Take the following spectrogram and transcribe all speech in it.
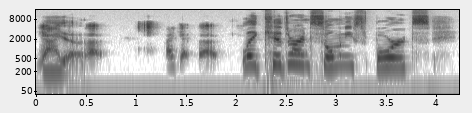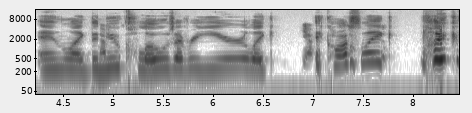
Yeah, I Yeah. get that. I get that. like kids are in so many sports, and like the Yep. new clothes every year, like Yep. it costs like like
